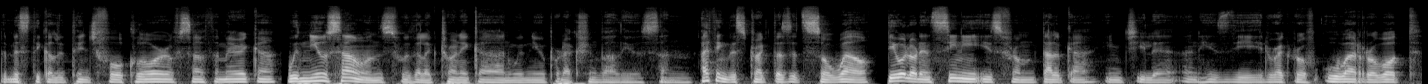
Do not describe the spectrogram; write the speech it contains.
the mystically tinged folklore of south america with new sounds with electronica and with new production values. And i think this track does it so well. Diego lorenzini is from talca in chile and he's the director of uva robot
